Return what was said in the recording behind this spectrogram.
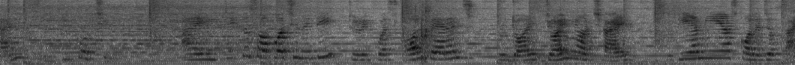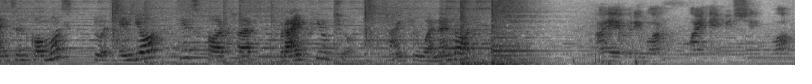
and CET coaching. I take this opportunity to request all parents to join, your child to TMAES College of Science and Commerce to endure his or her bright future. Thank you one and all. Hi everyone, my name is Shilpa.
